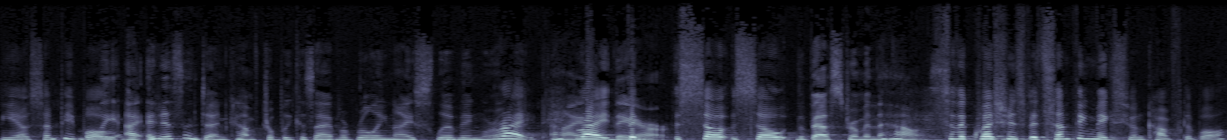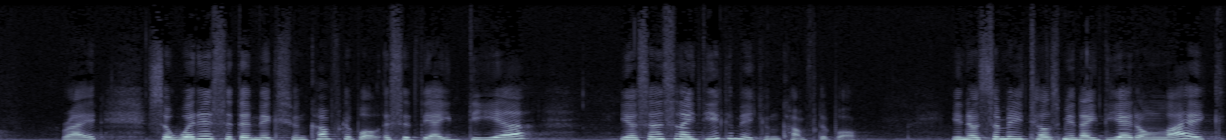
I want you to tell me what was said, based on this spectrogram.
you know, some people Well, I, it isn't uncomfortable because I have a really nice living room. Right, and I'm right. but- there. so so the best room in the house. So the question is, but something makes you uncomfortable, right? So what is it that makes you uncomfortable? Is it the idea? You know, sometimes an idea can make you uncomfortable. You know, somebody tells me an idea I don't like,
